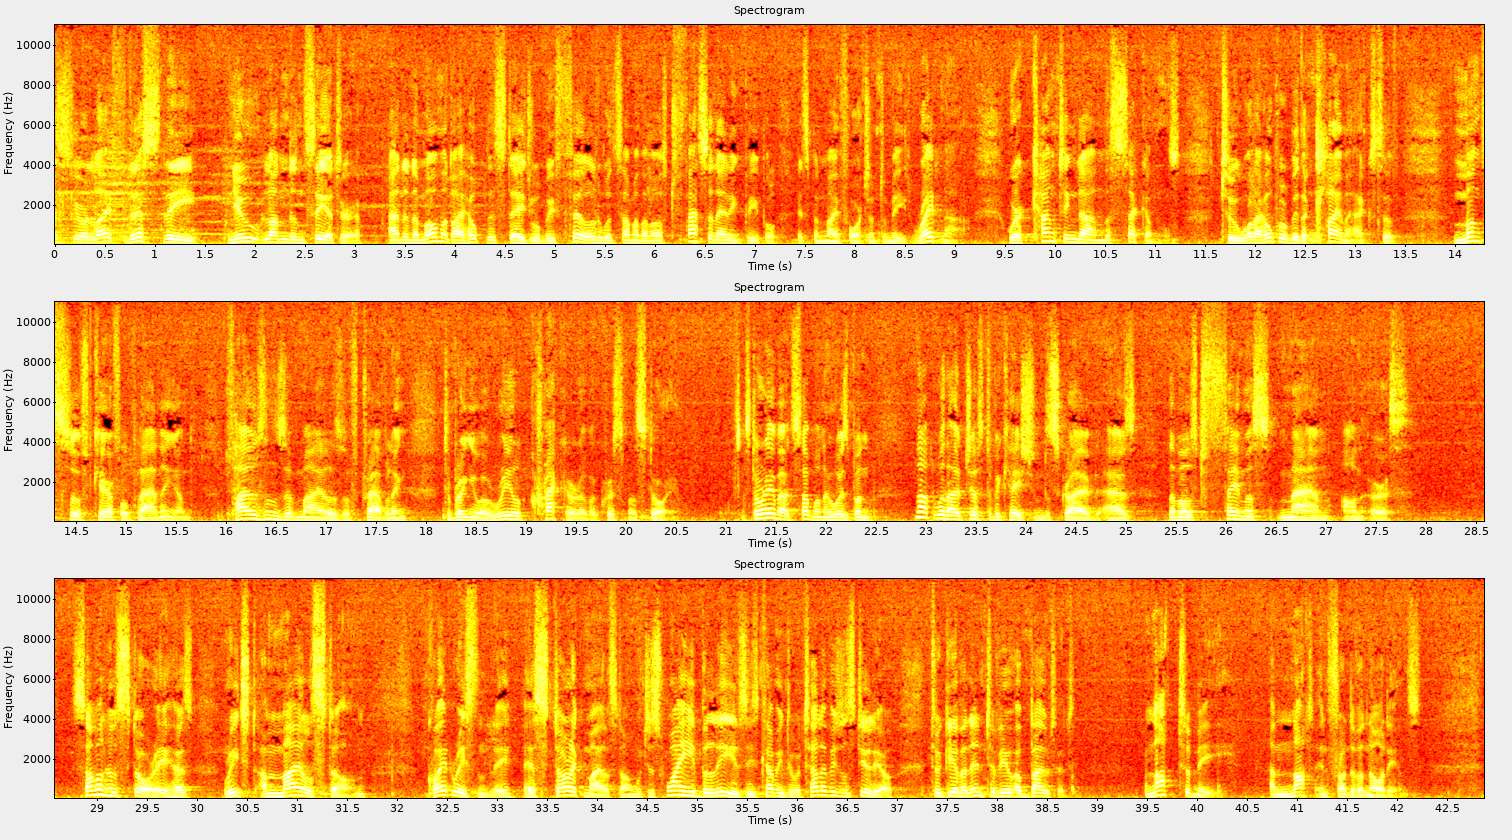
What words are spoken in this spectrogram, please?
is your life. This, the New London Theatre. And in a moment, I hope this stage will be filled with some of the most fascinating people it's been my fortune to meet. Right now, we're counting down the seconds to what I hope will be the climax of months of careful planning and thousands of miles of traveling to bring you a real cracker of a Christmas story. A story about someone who has been, not without justification, described as the most famous man on earth. Someone whose story has reached a milestone quite recently, a historic milestone, which is why he believes he's coming to a television studio to give an interview about it. Not to me, and not in front of an audience.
